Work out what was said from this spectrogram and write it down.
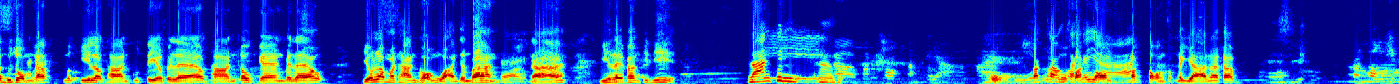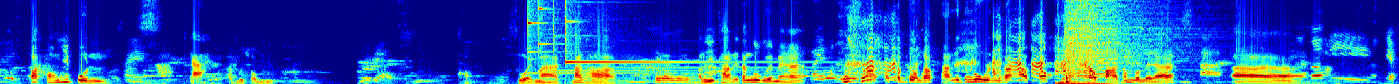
ท่านผู้ชมครับ เมื่อกี้เราทานก๋วยเตี๋ยวไปแล้ว ทานข้าวแกงไปแล้ว เดี๋ยวเรามาทานของหวานกันบ้างใช่นะ มีอะไรบ้างที่นี่ ร้านคุณเอ่อฟักทองสังขยาค่ะโอ้โหฟักทองสังขยา ฟักทองสังขยานะครับ ฟักทองญี่ปุ่นฟักทองญี่ปุ่นใช่ค่ะค่ะท่านผู้ชมโอ้โหสวยมากน่าทาน เจริญอันนี้ทานได้ทั้งลูกเลยไหมฮะได้ทั้งท่านผู้ชมครับทานได้ทั้งลูกเลยนะครับเอาก็เข้าปากทั้งหมดเลยนะค่ะอ่า แล้วก็มีเปียก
